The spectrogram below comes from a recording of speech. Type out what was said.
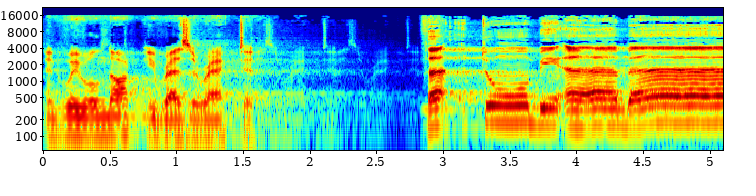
and we will not be resurrected. فاتوا بابائنا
